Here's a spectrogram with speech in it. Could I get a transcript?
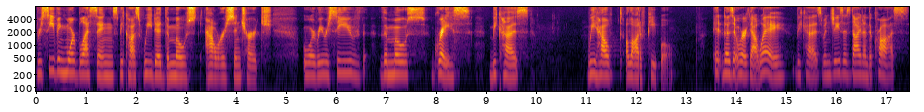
receiving more blessings because we did the most hours in church, or we received the most grace because we helped a lot of people. It doesn't work that way because when Jesus died on the cross,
